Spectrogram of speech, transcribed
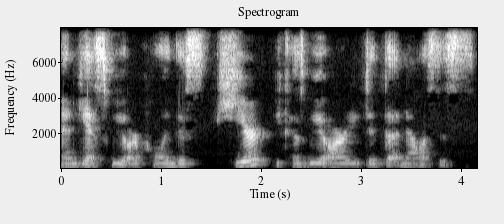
And yes, we are pulling this here because we already did the analysis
